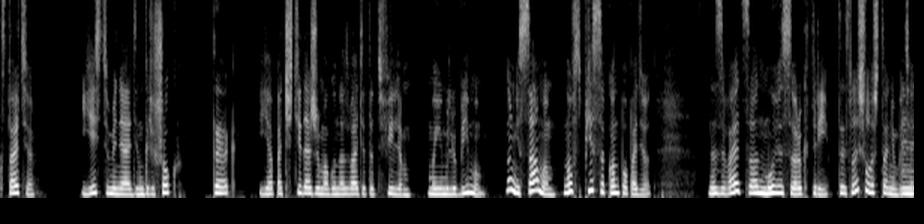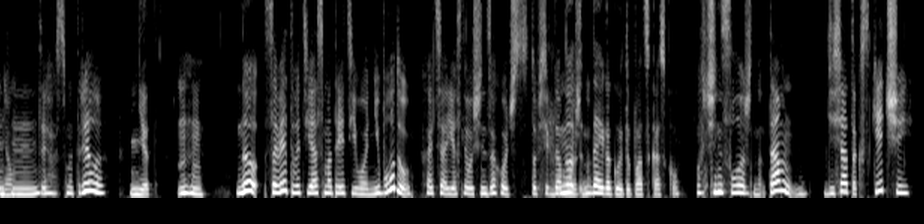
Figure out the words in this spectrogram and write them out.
Кстати, есть у меня один грешок. Так. Я почти даже могу назвать этот фильм моим любимым. Ну, не самым, но в список он попадет. Называется он «Муви 43». Ты слышала что-нибудь mm-hmm. о нем? Ты смотрела? Нет. Угу. Ну, советовать я смотреть его не буду, хотя если очень захочется, то всегда ну, можно. дай какую-то подсказку. Очень сложно. Там десяток скетчей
